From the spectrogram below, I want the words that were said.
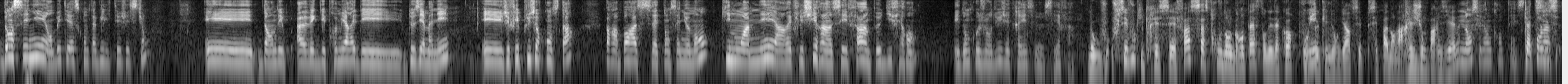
d'enseigner en BTS comptabilité gestion et dans avec des premières et des deuxièmes années. Et j'ai fait plusieurs constats par rapport à cet enseignement qui m'ont amené à réfléchir à un CFA un peu différent. Et donc aujourd'hui, j'ai créé ce CFA. Donc c'est vous qui créez ce CFA, ça se trouve dans le Grand Est, on est d'accord? Pour oui. ceux qui nous regardent, c'est n'est pas dans la région parisienne. Non, c'est dans le Grand Est, quatre pour sites,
